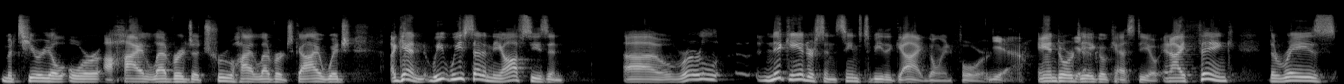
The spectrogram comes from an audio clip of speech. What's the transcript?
material or a high leverage, a true high leverage guy, which, again, we, we said in the offseason, uh, Nick Anderson seems to be the guy going forward Yeah. and or Yeah. Diego Castillo. And I think the Rays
